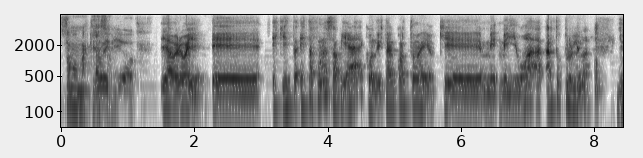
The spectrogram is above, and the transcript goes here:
somos más que eso. Ya, pero oye, eh, es que esta, esta fue una sapiada cuando yo estaba en cuarto medio que me, me llevó a hartos problemas. Yo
